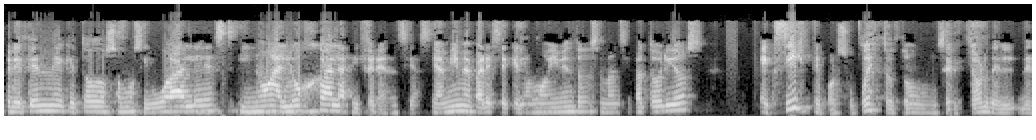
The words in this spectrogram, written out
pretende que todos somos iguales y no aloja las diferencias. Y a mí me parece que los movimientos emancipatorios existe, por supuesto, todo un sector de, de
